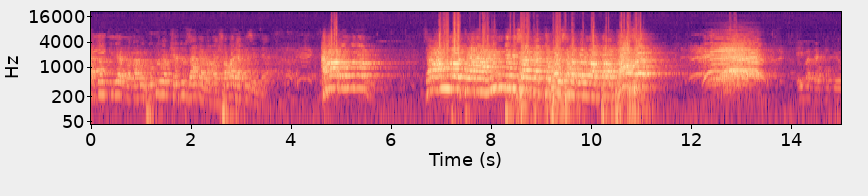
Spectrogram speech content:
একদম ক্লিয়ার কথা, আমি হুজুর খেজুর যা কেন হয়, সবার একই চিন্তা। আমার বন্ধুগণ, যারা আল্লাহ কোরআনের আইন কার্য ফয়সলা করে না, তারা ফাঁসে এইবার দেখো কেউ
